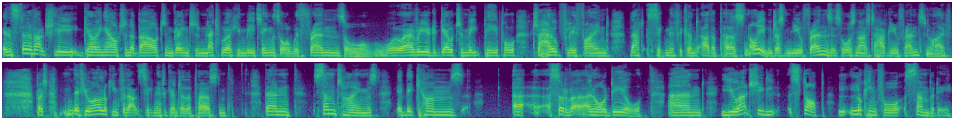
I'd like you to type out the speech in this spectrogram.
instead of actually going out and about and going to networking meetings or with friends or wherever you go to meet people to hopefully find that significant other person or even just new friends, it's always nice to have new friends in life. But if you are looking for that significant other person, then sometimes it becomes a, sort of a, an ordeal, and you actually stop looking for somebody,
